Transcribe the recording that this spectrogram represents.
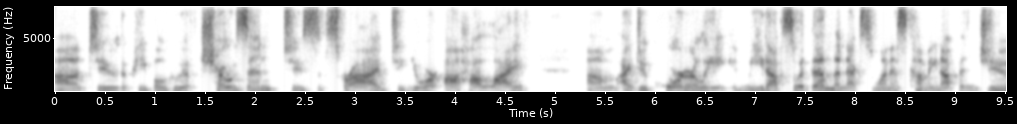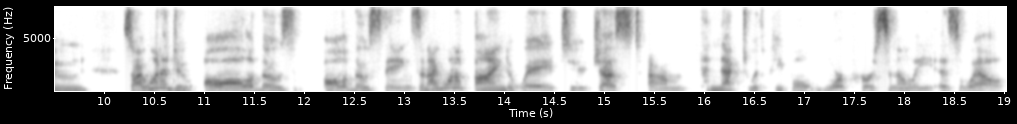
uh, to the people who have chosen to subscribe to your AHA Life. Um, I do quarterly meetups with them. The next one is coming up in June. So I want to do all of those all of those things. And I want to find a way to just um, connect with people more personally as well,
